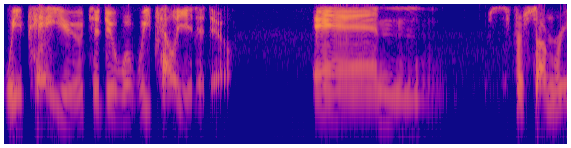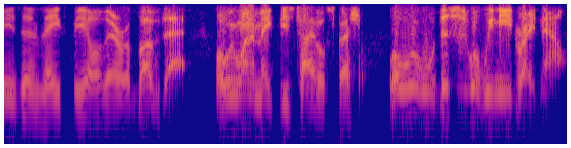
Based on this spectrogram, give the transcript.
We pay you to do what we tell you to do. And for some reason, they feel they're above that. Well, we want to make these titles special. Well, this is what we need right now.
